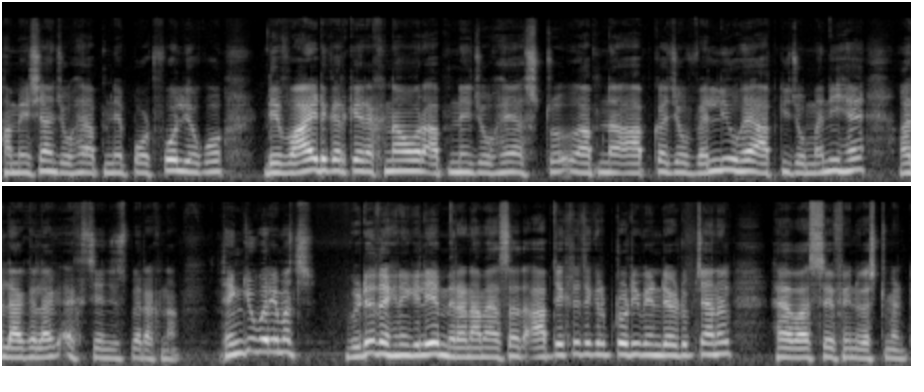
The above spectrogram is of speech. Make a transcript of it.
हमेशा जो है अपने पोर्टफोलियो को डिवाइड करके रखना और अपने जो है अपना आपका जो वैल्यू है, आपकी जो मनी है अलग अलग एक्सचेंजेस पे रखना। Thank you very much video देखने के लिए मेरा नाम है असद। आप देख रहे थे crypto TV India YouTube channel have a safe investment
